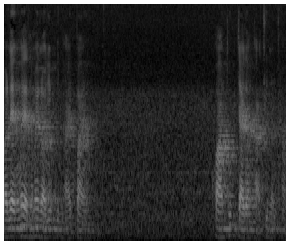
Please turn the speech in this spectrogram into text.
มะเร็งไม่ได้ทำให้รอยยิ้มคุณหายไป ความทุกข์ใจต่างหากที่มันทำ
